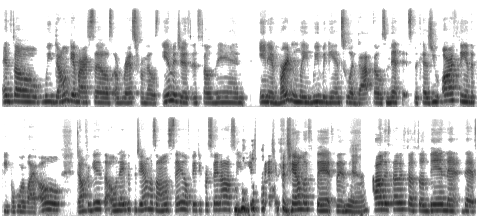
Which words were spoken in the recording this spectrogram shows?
And so we don't give ourselves a rest from those images. And so then inadvertently we begin to adopt those methods because you are seeing the people who are like, oh, don't forget the old navy pajamas on sale, 50% off. So you can get matching pajama sets and yeah. all this other stuff. So then that that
